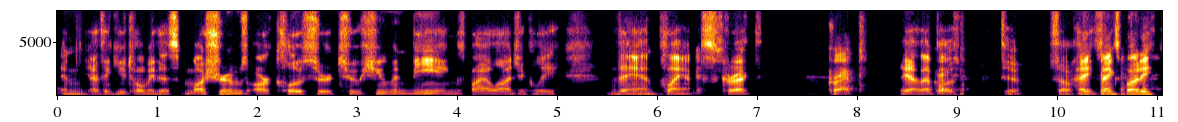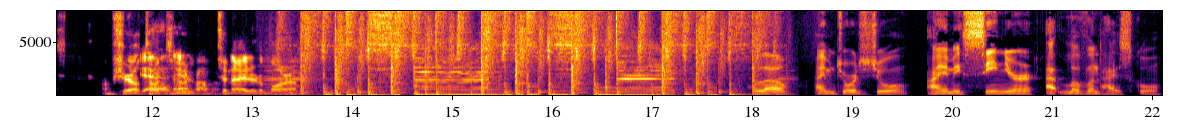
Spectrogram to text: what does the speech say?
and I think you told me this: mushrooms are closer to human beings biologically than plants. Yes. Correct. Correct. Yeah, that blows correct. too. So hey, thanks, buddy. I'm sure I'll yeah, talk to you tonight or tomorrow. Hello, I'm George Jewell. I am a senior at Loveland High School,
